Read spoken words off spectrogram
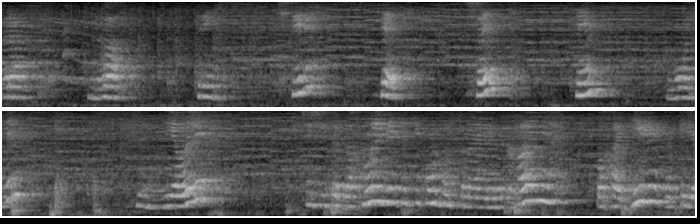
Раз, два, три, четыре, пять, шесть, семь, восемь. Сделали. Чуть-чуть отдохнули 10 секунд, восстановили дыхание, походили, попили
